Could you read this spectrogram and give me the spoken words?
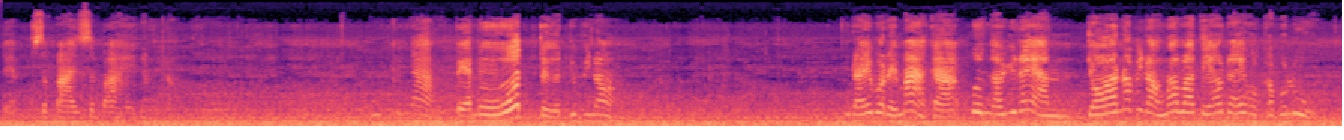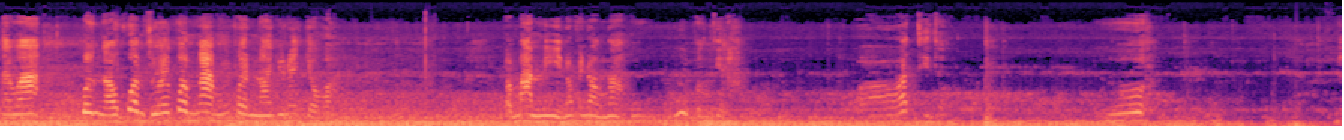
แบบสบายสบายนะพี่น้องคืองามแต่เดิดเติดอยู่พี่น้องผู้ใดบ่ได้มากกะเบิ่งเอาอยู่ในอันจอเนาะพี่น้องเนาะว่าแถวใดของกับบ่รู้แต่ว่าเบิ่งเอาความสวยความงามของเพิ่นนะอยู่ในจอประมาณนี้เนาะพี่น้องเนาะอู้เบิ่งทีละวั ดทีเถอะโอ้มี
